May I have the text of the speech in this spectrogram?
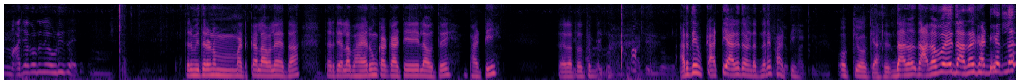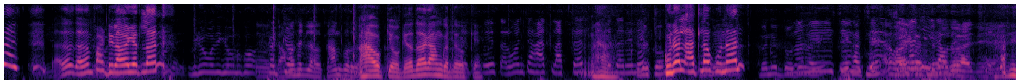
माझ्याकडून एवढीच आहे तर मित्रांनो मटका लावलाय आता. तर त्याला बाहेरून का काठी लावतोय? फाटी. तर आता तो अरे ते काठी आले तोंडात ना रे फाटी. Okay okay. असं दादा दादा दादा काठी घेतला ना? दादा दादा फाटी लावा घेतला ना? कामासाठी लाव काम करू हा ओके ओके. दादा काम करतोय ओके. म्हणजे सर्वांचे हात लागतात हा. त्या तऱ्हेने कुणाल हात लाव कुणाल? आणि शेण- शेणाची राहू दे.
